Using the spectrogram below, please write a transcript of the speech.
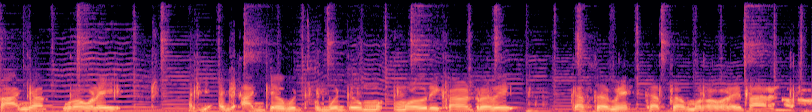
காஞ்சால் உறவுகளை அஜ அஜ விட்டு விட்டு முழுவரி காட்டுறது கஷ்டமே கஷ்டம் உறவுகளை தான் இருக்கணும்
